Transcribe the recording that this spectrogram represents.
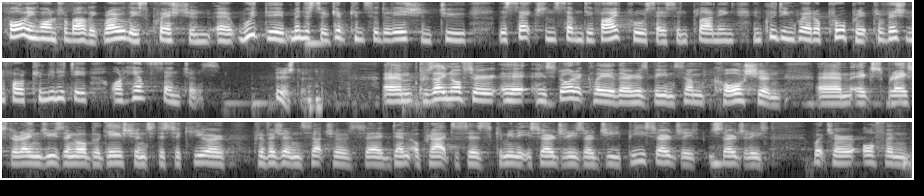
Following on from Alec Rowley's question, uh, would the Minister give consideration to the Section 75 process in planning, including where appropriate provision for community or health centres? Minister. Um, President Officer, historically there has been some caution um, expressed around using obligations to secure provisions such as uh, dental practices, community surgeries or GP surgery surgeries which are often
